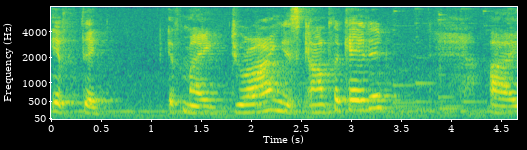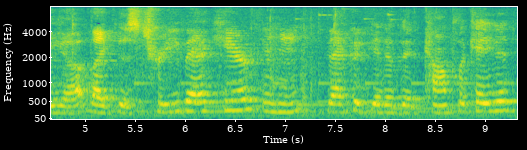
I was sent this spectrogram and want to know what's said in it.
if the, if my drawing is complicated, I uh, like this tree back here. Mm-hmm. That could get a bit complicated.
